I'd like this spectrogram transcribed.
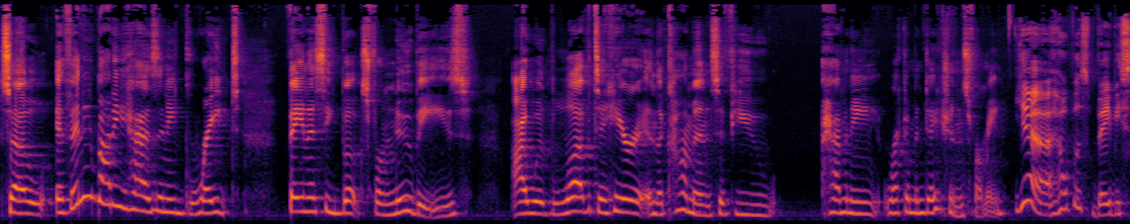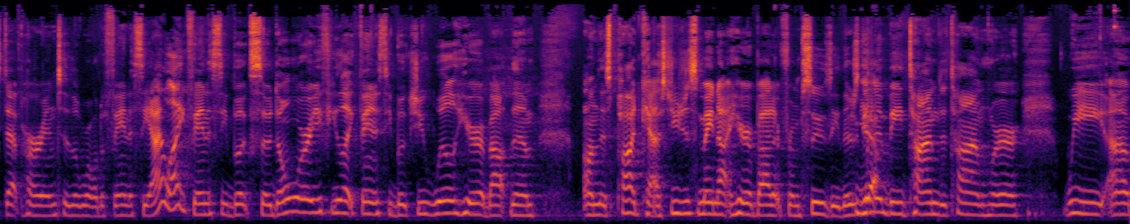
So if anybody has any great fantasy books for newbies, I would love to hear it in the comments if you have any recommendations for me. Yeah, help us baby step her into the world of fantasy. I like fantasy books, so don't worry if you like fantasy books. You will hear about them on this podcast. You just may not hear about it from Susie. There's going to be time to time where we uh,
